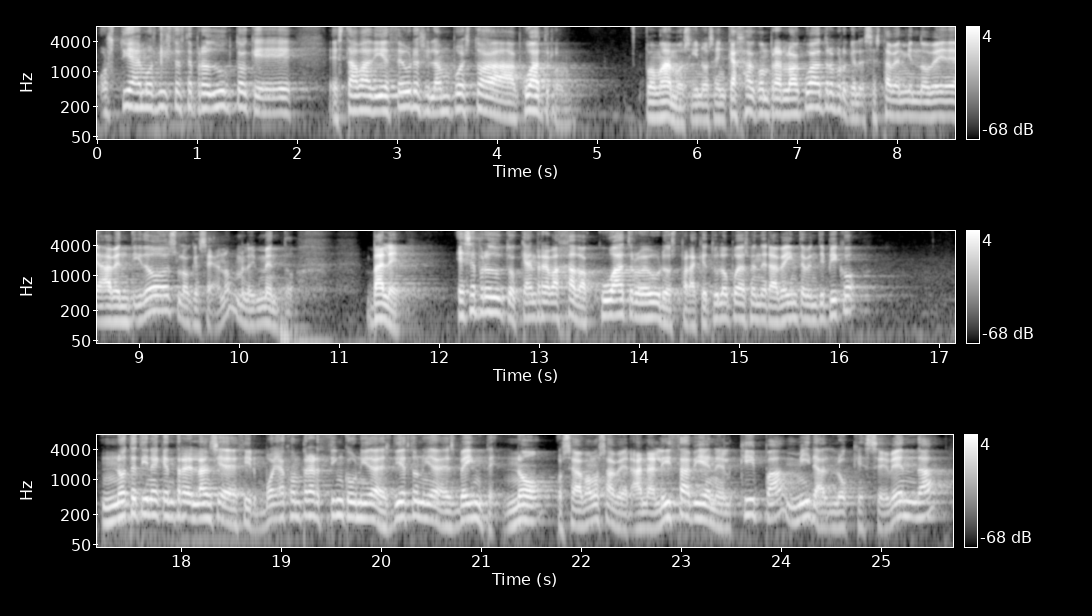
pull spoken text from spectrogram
hostia, hemos visto este producto que estaba a 10 euros y lo han puesto a 4 Pongamos, y nos encaja comprarlo a 4 porque se está vendiendo a 22, lo que sea, ¿no? Me lo invento. Vale, ese producto que han rebajado a 4 euros para que tú lo puedas vender a 20, 20 y pico, no te tiene que entrar el ansia de decir, voy a comprar 5 unidades, 10 unidades, 20. No, o sea, vamos a ver, analiza bien el Kipa, mira lo que se venda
